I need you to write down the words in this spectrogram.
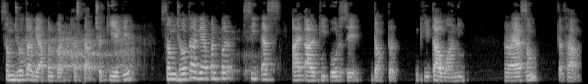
समझौता ज्ञापन पर हस्ताक्षर किए गए। समझौता ज्ञापन पर सीएसआईआर की ओर से डॉक्टर गीता वानी रायासम तथा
